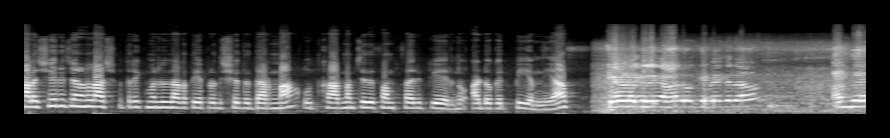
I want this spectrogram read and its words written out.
തലശ്ശേരി ജനറൽ ആശുപത്രിക്ക് മുന്നിൽ നടത്തിയ പ്രതിഷേധ ധർണ ഉദ്ഘാടനം ചെയ്ത് സംസാരിക്കുകയായിരുന്നു അഡ്വക്കേറ്റ് പി എം നിയാസ്. കേരളത്തിലെ ആരോഗ്യ മേഖല അന്ന്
